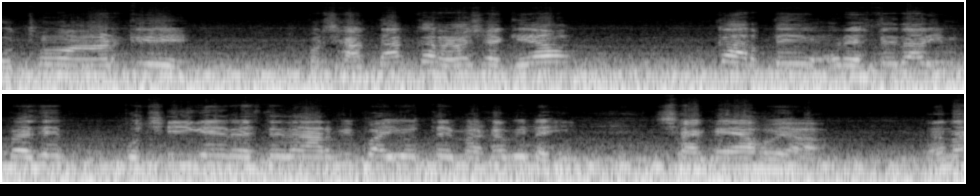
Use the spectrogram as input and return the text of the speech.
ਉੱਥੋਂ ਆਣ ਕੇ ਪ੍ਰਸ਼ਾਦਾ ਘਰਾਂ ਛਕਿਆ ਘਰ ਦੇ ਰਿਸ਼ਤੇਦਾਰੀ ਵੈਸੇ ਪੁੱਛੀ ਗਏ ਰਿਸ਼ਤੇਦਾਰ ਵੀ ਭਾਈ ਉੱਥੇ ਮੈਂ ਕਿਹਾ ਵੀ ਨਹੀਂ ਛਕਿਆ ਹੋਇਆ ਹੈਨਾ?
